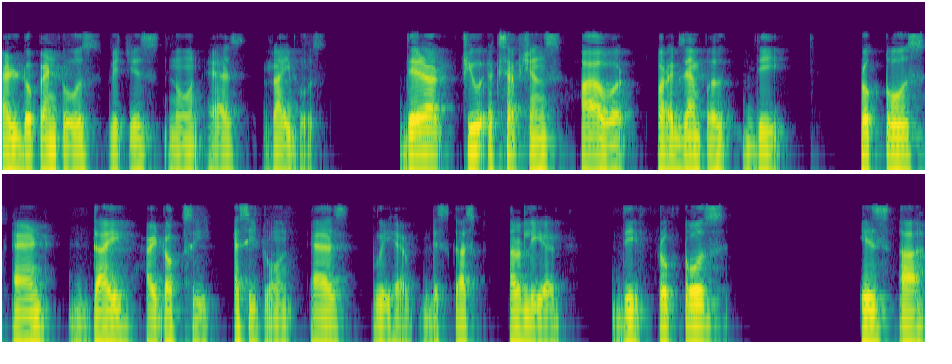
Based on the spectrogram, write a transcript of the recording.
aldopentose, which is known as ribose. There are few exceptions, however, for example, the fructose and dihydroxyacetone as we have discussed earlier. The fructose is a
